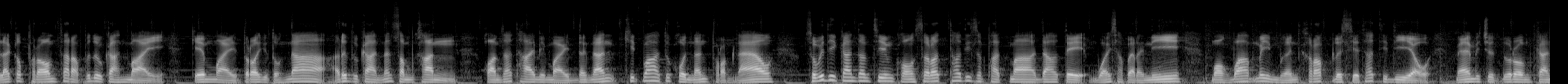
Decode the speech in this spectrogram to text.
และก็พร้อมสำหรับฤดูกาลใหม่ เกมใหม่รออยู่ตรงหน้าฤดูกาลนั้นสำคัญ ความท้าทายใหม่ๆ ดังนั้น คิดว่าทุกคนนั้นพร้อมแล้วส่วนวิธีการทำทีมของสล็อตเท่าที่สัมผัสมาดาวเตะไว้สัปดาห์นี้ มองว่าไม่เหมือนครับเลยเสียท่าทีเดียว แม้มีจุดรวมกัน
